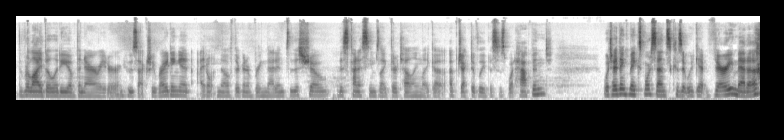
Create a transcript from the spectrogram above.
the reliability of the narrator and who's actually writing it. I don't know if they're going to bring that into this show. This kind of seems like they're telling like a objectively this is what happened, which I think makes more sense because it would get very meta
